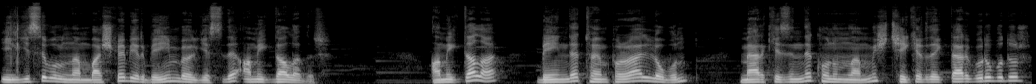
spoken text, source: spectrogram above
ilgisi bulunan başka bir beyin bölgesi de amigdaladır. Amigdala, beyinde temporal lobun merkezinde konumlanmış çekirdekler grubudur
